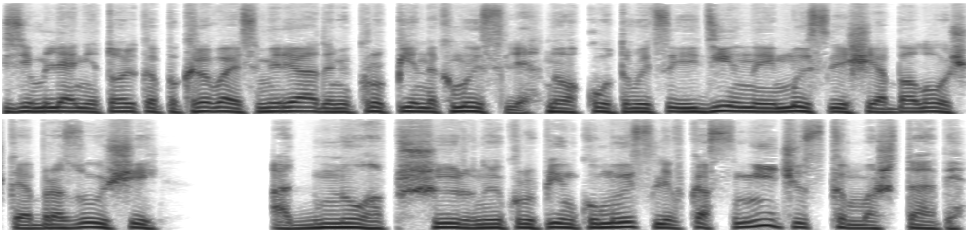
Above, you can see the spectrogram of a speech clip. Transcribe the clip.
Земля не только покрывается мириадами крупинок мысли, но окутывается единой мыслящей оболочкой, образующей одну обширную крупинку мысли в космическом масштабе.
